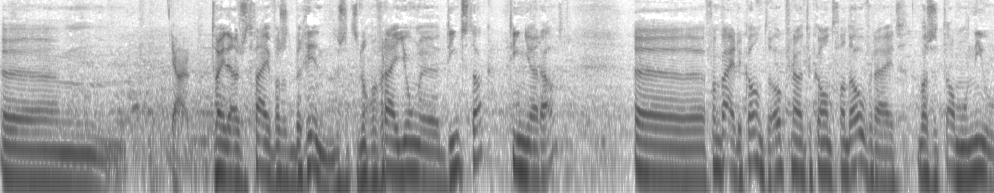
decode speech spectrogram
Ehm, ja, 2005 was het begin, dus het is nog een vrij jonge diensttak, tien jaar oud. Uh, van beide kanten, ook vanuit de kant van de overheid, was het allemaal nieuw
